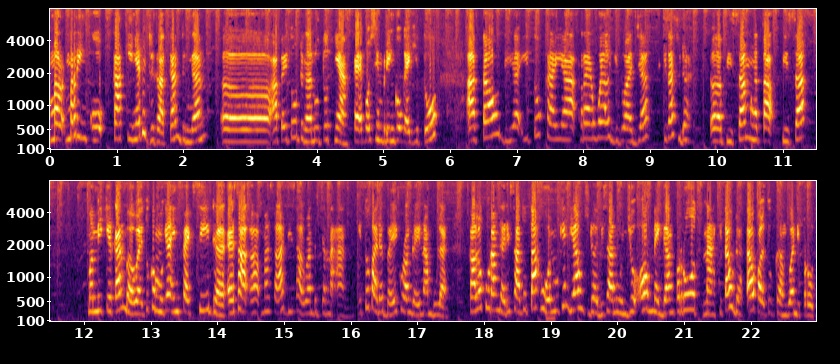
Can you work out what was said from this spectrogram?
mer- meringkuk kakinya didekatkan dengan eh, apa itu dengan lututnya. Kayak posisi meringkuk kayak gitu. Atau dia itu kayak rewel gitu aja. Kita sudah eh, bisa mengetak bisa memikirkan bahwa itu kemungkinan infeksi eh, sa, uh, masalah di saluran pencernaan itu pada bayi kurang dari enam bulan. Kalau kurang dari satu tahun, mungkin dia sudah bisa nunjuk oh megang perut. Nah kita udah tahu kalau itu gangguan di perut.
